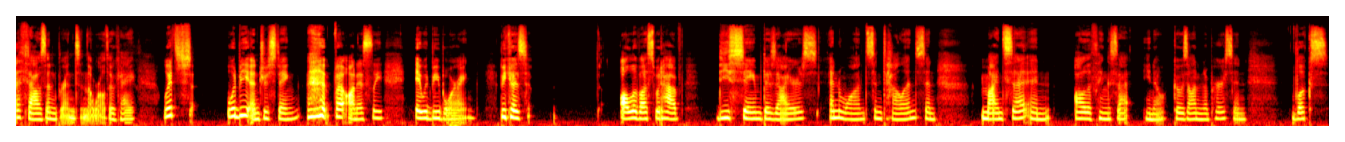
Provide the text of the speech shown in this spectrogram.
a thousand Bryns in the world, okay? Which would be interesting, but honestly, it would be boring because all of us would have these same desires and wants and talents and mindset and all the things that, you know, goes on in a person, looks,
